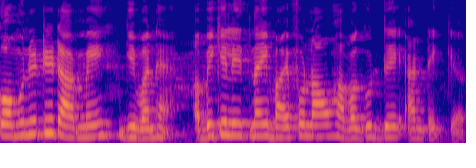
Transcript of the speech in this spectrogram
कम्युनिटी टैब में गिवन है। अभी के लिए इतना ही. Bye for now have a good day and take care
